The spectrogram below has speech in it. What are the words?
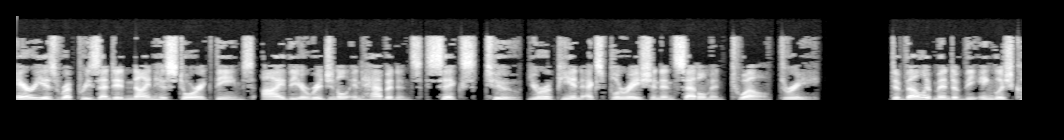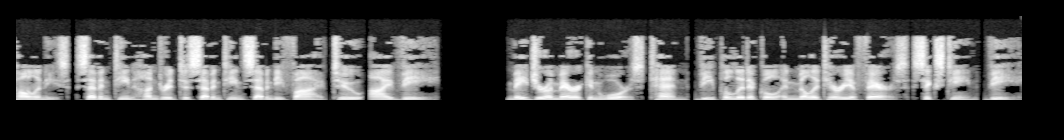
Areas represented nine historic themes, I. The original inhabitants 6, 2, European exploration and settlement 12, 3. Development of the English colonies, 1700 to 1775, 2, IV. Major American Wars 10, v Political and Military Affairs 16, v.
